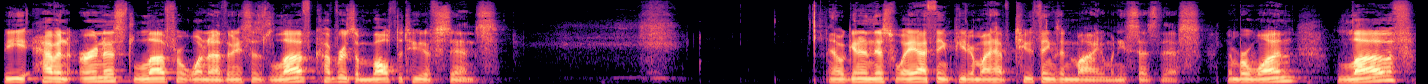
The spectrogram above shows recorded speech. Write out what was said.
Be, have an earnest love for one another. And he says, love covers a multitude of sins. Now, again, in this way, I think Peter might have two things in mind when he says this. Number one, love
